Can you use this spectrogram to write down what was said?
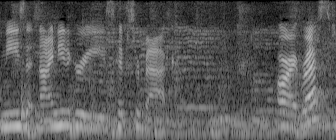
Knees at 90 degrees. Hips are back. All right, rest.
